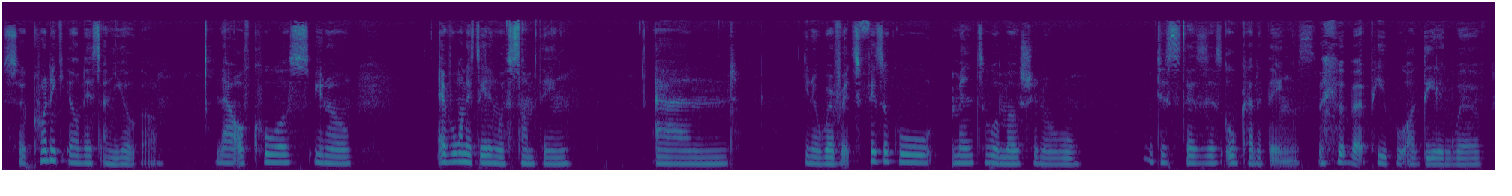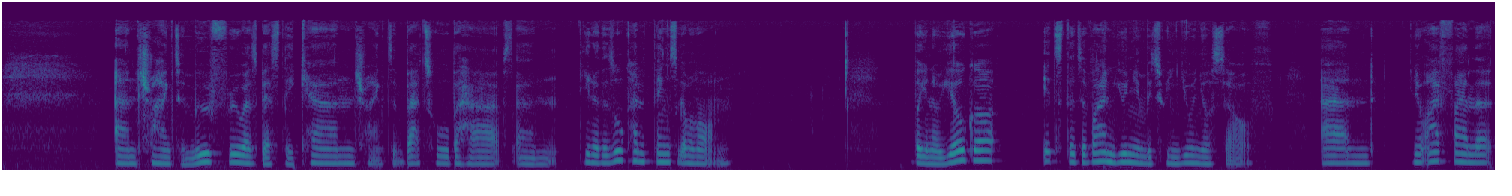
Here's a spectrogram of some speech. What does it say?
So, chronic illness and yoga. Now, of course, you know, everyone is dealing with something, and you know, whether it's physical, mental, emotional, just there's just all kind of things that people are dealing with and trying to move through as best they can, trying to battle perhaps, and you know, there's all kind of things going on. But you know, yoga it's the divine union between you and yourself. And, you know, I find that,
